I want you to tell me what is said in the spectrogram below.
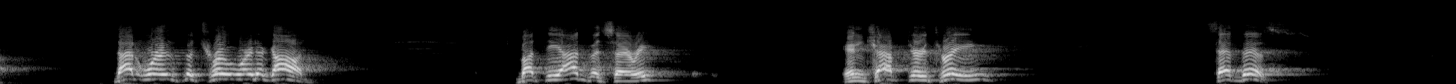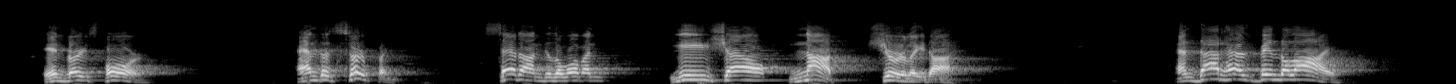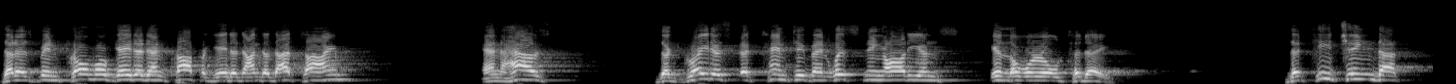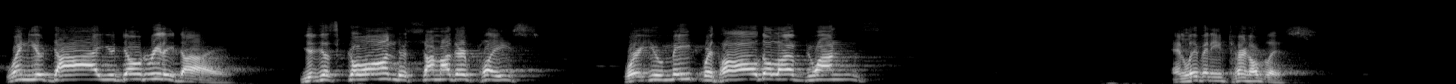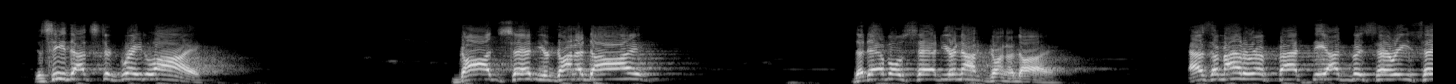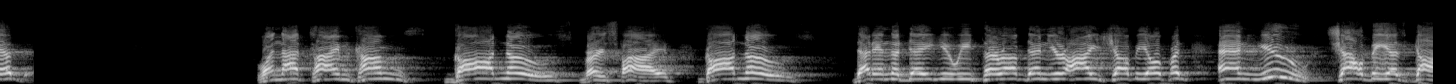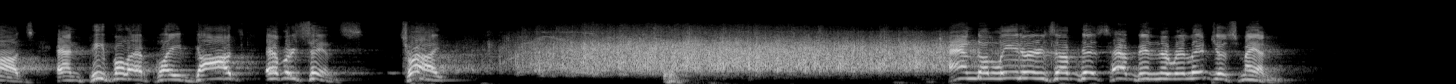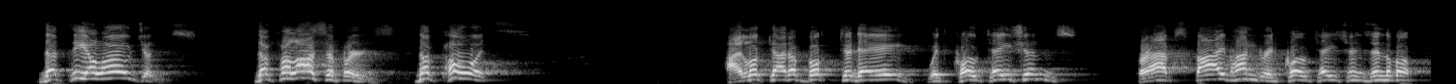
That was the true word of God. But the adversary, in chapter 3, said this in verse 4 And the serpent said unto the woman, Ye shall not surely die. And that has been the lie that has been promulgated and propagated under that time and has the greatest attentive and listening audience in the world today. The teaching that when you die, you don't really die. You just go on to some other place where you meet with all the loved ones and live in eternal bliss. You see, that's the great lie. God said you're gonna die. The devil said you're not gonna die. As a matter of fact, the adversary said, when that time comes, God knows, verse 5, God knows that in the day you eat thereof, then your eyes shall be opened, and you shall be as gods. And people have played gods ever since. That's right. And the leaders of this have been the religious men, the theologians, the philosophers, the poets. I looked at a book today with quotations, perhaps 500 quotations in the book,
